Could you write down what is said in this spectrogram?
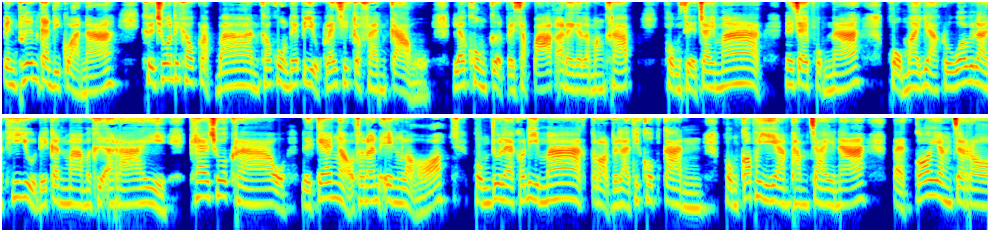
เป็นเพื่อนกันดีกว่านะ คือช่วงที่เขากลับบ้าน เขาคงได้ไปอยู่ใกล้ชิดกับแฟนเก่า แล้วคงเกิดไปสปาร์กอะไรกันละมั้งครับ ผมเสียใจมาก ในใจผมนะ ผมอะอยากรู้ว่าเวลาที่อยู่ด้วยกันมามันคืออะไร แค่ชั่วคราว หรือแก้เหงาเท่านั้นเองเหรอ ผมดูแลเขาดีมากตลอดเวลาที่คบกัน ผมก็พยายามทำใจนะ แต่ก็ยังจะรอ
